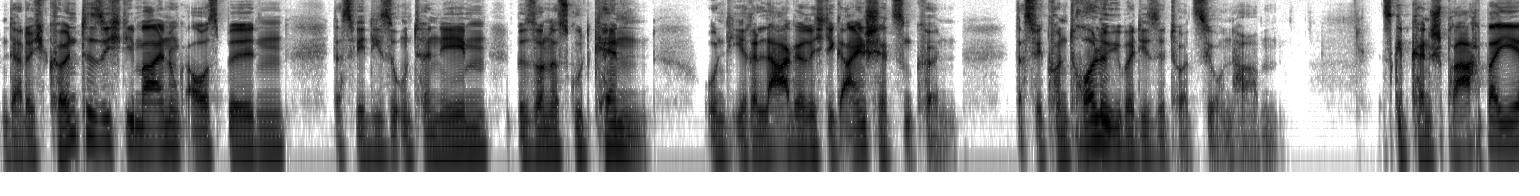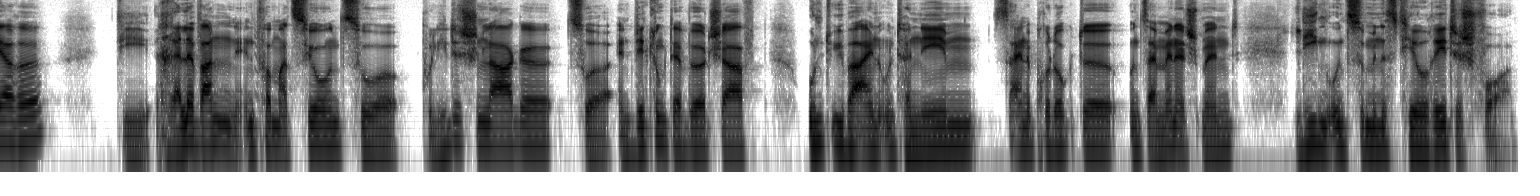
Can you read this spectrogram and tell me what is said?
Und dadurch könnte sich die Meinung ausbilden, dass wir diese Unternehmen besonders gut kennen und ihre Lage richtig einschätzen können, dass wir Kontrolle über die Situation haben. Es gibt keine Sprachbarriere, die relevanten Informationen zur politischen Lage, zur Entwicklung der Wirtschaft und über ein Unternehmen, seine Produkte und sein Management liegen uns zumindest theoretisch vor.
